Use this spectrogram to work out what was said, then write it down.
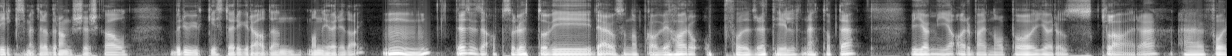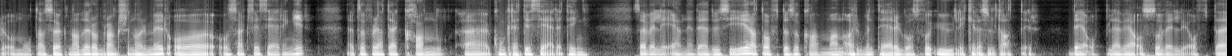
virksomheter og bransjer skal bruke i større grad enn man gjør i dag? Mm, det syns jeg absolutt, og vi, det er jo også en oppgave vi har, å oppfordre til nettopp det. Vi gjør mye arbeid nå på å gjøre oss klare eh, for å motta søknader om bransjenormer og, og sertifiseringer, nettopp fordi at jeg kan eh, konkretisere ting. Så jeg er veldig enig i det du sier, at ofte så kan man argumentere godt for ulike resultater. Det opplever jeg også veldig ofte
